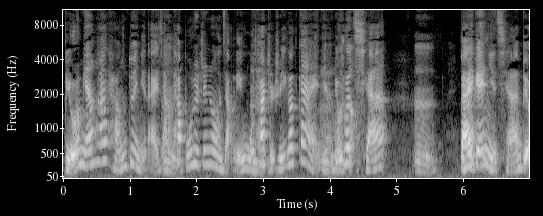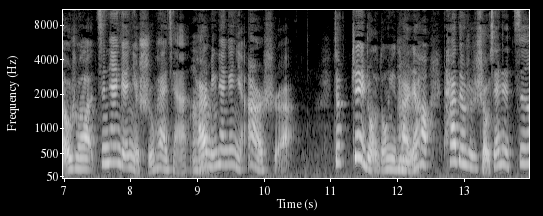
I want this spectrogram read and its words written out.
比如棉花糖对你来讲，它不是真正的奖励物，它只是一个概念。比如说钱，嗯，白给你钱，比如说今天给你十块钱，还是明天给你二十。就这种东西，它然后它就是首先是金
